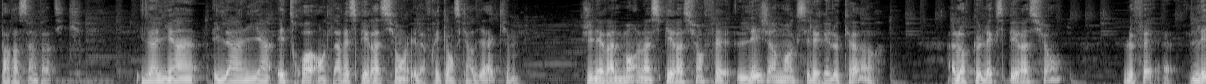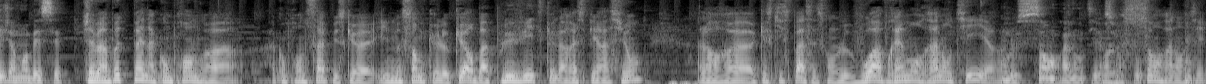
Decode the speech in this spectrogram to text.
parasympathique. Il a, lien, il a un lien étroit entre la respiration et la fréquence cardiaque. Généralement, l'inspiration fait légèrement accélérer le cœur, alors que l'expiration le fait légèrement baisser. J'avais un peu de peine à comprendre, à comprendre ça, puisque il me semble que le cœur bat plus vite que la respiration. Alors, euh, qu'est-ce qui se passe? Est-ce qu'on le voit vraiment ralentir? On le sent ralentir. On le sent ralentir.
